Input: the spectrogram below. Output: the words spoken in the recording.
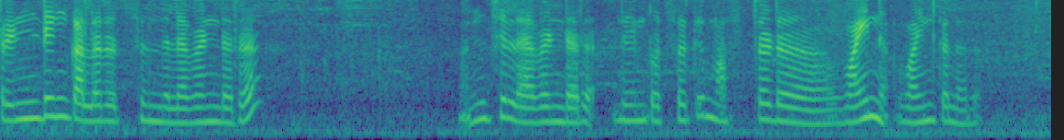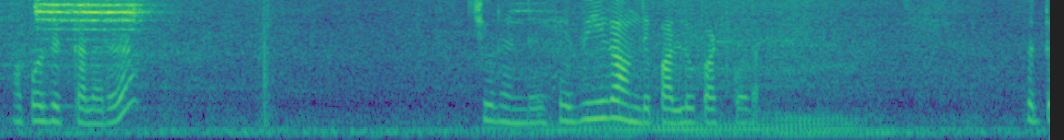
ట్రెండింగ్ కలర్ వచ్చింది లెవెండర్. మంచి లెవెండర్. దీనికి వచ్చేసరికి mustard wine wine colour opposite colour చూడండి హెవీగా ఉంది పళ్ళు పట్టు కూడా. విత్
